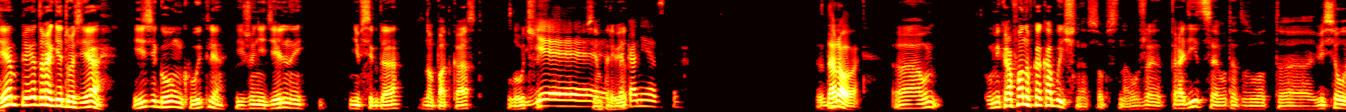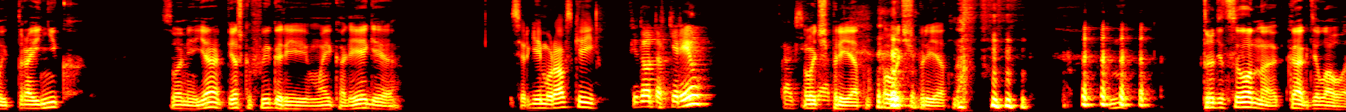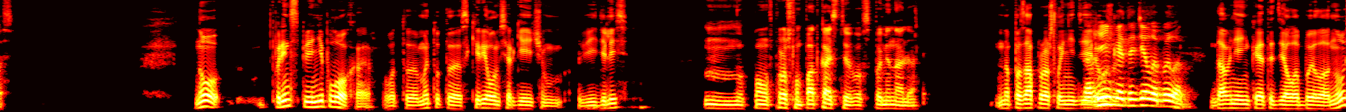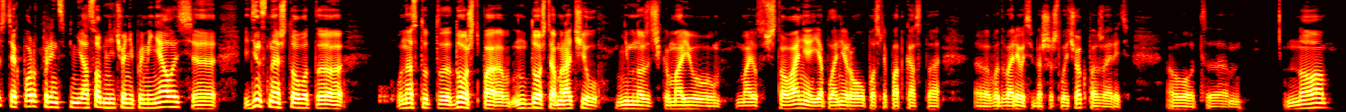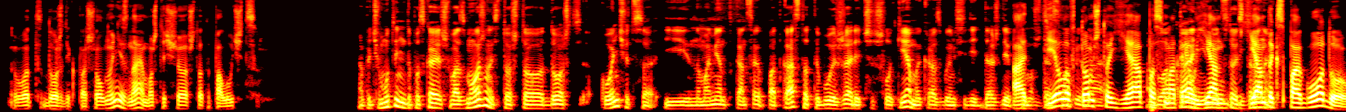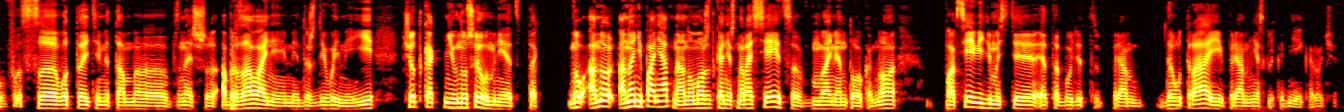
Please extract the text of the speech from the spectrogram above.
Всем привет, дорогие друзья! Easy Going Weekly, еженедельный, не всегда, но подкаст лучше. е Всем привет. Наконец-то. Здорово. А, у, у микрофонов, как обычно, собственно, уже традиция, вот этот вот э, веселый тройник. С вами я, Пешков Игорь и мои коллеги. Сергей Муравский. Федотов Кирилл. Как всегда. Очень приятно, очень приятно. Традиционно, как дела у вас? Ну, в принципе, неплохо. Вот э, мы тут э, с Кириллом Сергеевичем виделись ну, По-моему, в прошлом подкасте вы вспоминали. на позапрошлой неделе. Давненько уже. это дело было. Давненько это дело было. Ну, с тех пор, в принципе, особо ничего не поменялось. Э, Единственное, что вот у нас тут э, дождь, по- дождь омрачил немножечко мою, мое существование. Я планировал после подкаста э, во дворе у себя шашлычок пожарить. Вот. эм, Но вот дождик пошел. Ну, не знаю, может, еще что-то получится. А почему ты не допускаешь возможность, то, что дождь кончится, и на момент конца подкаста ты будешь жарить шашлыки, а мы как раз будем сидеть в дожде? А дело в том, что я посмотрел Ян-. Яндекс Погоду с вот этими там, э, знаешь, образованиями дождевыми, и что-то как не внушило мне это так. Ну, оно, оно непонятно, оно может, конечно, рассеяться в момент ока, но, по всей видимости, это будет прям до утра и прям несколько дней, короче.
